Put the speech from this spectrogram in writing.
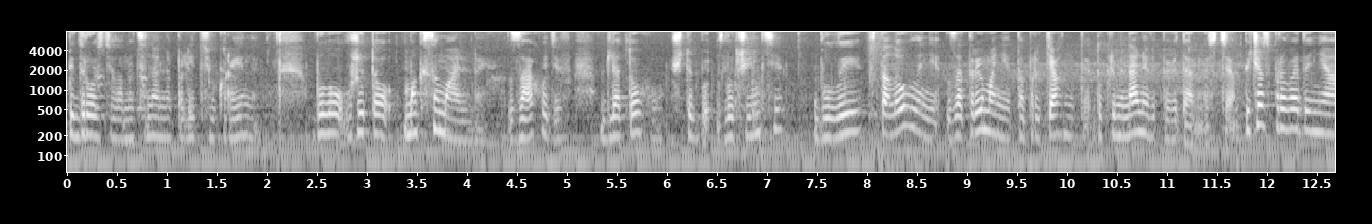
підрозділами Національної поліції України було вжито максимальних заходів для того, щоб злочинці були встановлені, затримані та притягнуті до кримінальної відповідальності. Під час проведення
